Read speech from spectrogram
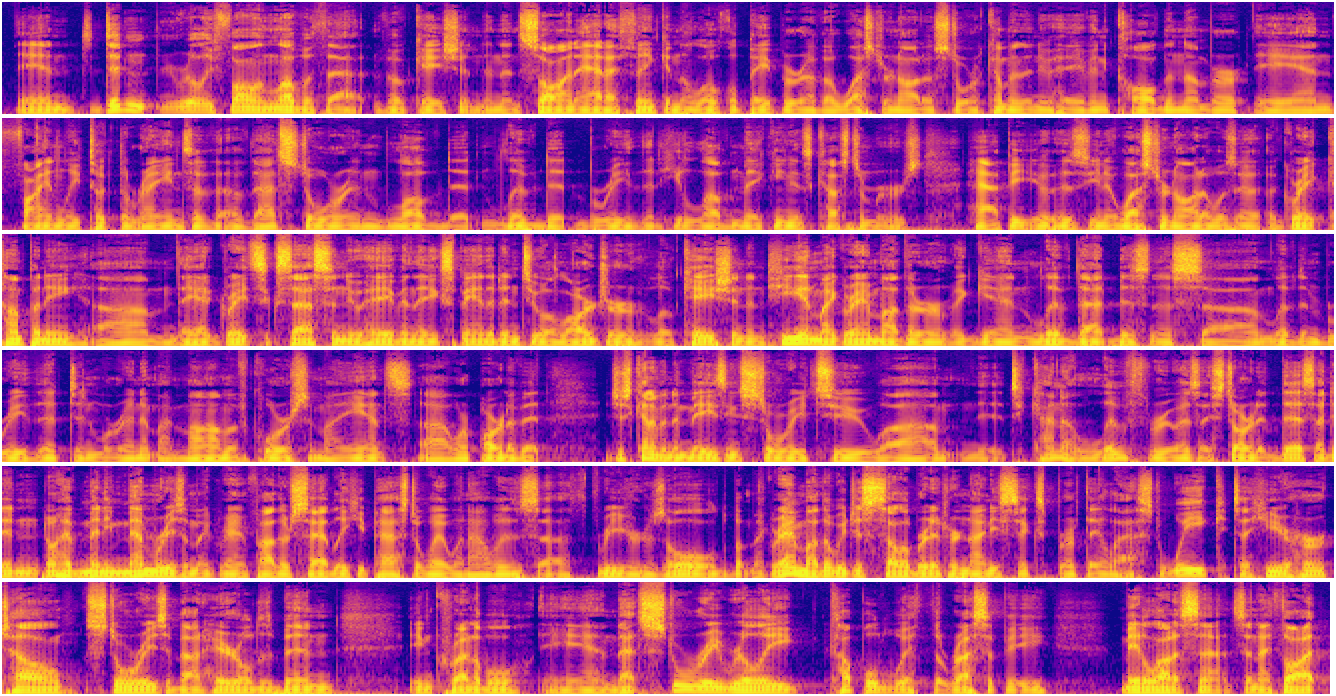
and didn't really fall in love with that vocation. And then saw an ad i think in the local paper of a western auto store coming to new haven called the number and finally took the reins of, of that store and loved it lived it breathed it. He loved making his customers happy. It was you know western auto was a, a great company. Um, they had great success in new haven. They expanded into a larger location. And he and my grandmother again lived that business um, lived and breathed it and were in it. My mom of course and my aunts uh, were part of it just kind of an amazing story to um, to kind of live through as I started this. I didn't don't have many memories of my grandfather. Sadly, he passed away when I was uh, three years old. But my grandmother, we just celebrated her 96th birthday last week. To hear her tell stories about Harold has been incredible, and that story really coupled with the recipe made a lot of sense. And I thought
